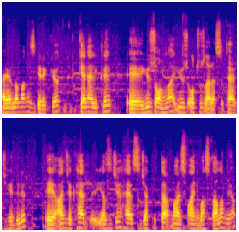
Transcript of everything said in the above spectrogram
ayarlamanız gerekiyor. Genellikle e, 110 ile 130 arası tercih edilir. E, ancak her yazıcı her sıcaklıkta maalesef aynı baskı alamıyor.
